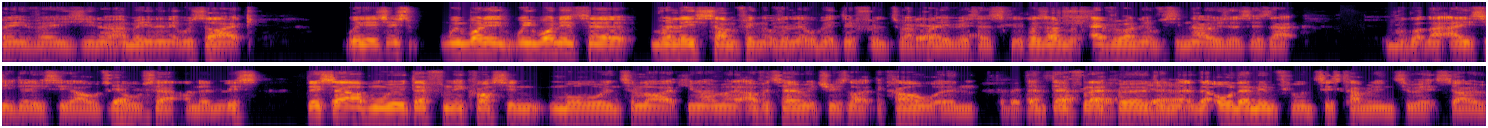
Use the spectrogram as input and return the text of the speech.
BVs. You know what I mean? And it was like we just we wanted we wanted to release something that was a little bit different to our yeah, previous yeah. because everyone obviously knows us is that we've got that ACDC old school yeah. sound and this this album we were definitely crossing more into like you know other territories like the Cult and, and Def Leppard and, and all them influences coming into it so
